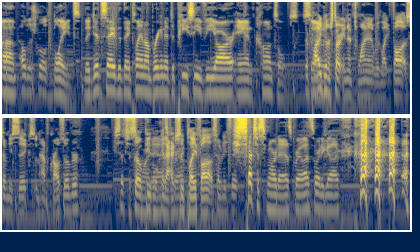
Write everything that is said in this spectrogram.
um, Elder Scrolls Blades. They did say that they plan on bringing it to PC, VR, and consoles. They're So- probably going to start intertwining it with like Fallout 76 and have crossover, You're such a so people ass, can bro. actually play Fallout You're 76. such a smart ass, bro. I swear to God.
